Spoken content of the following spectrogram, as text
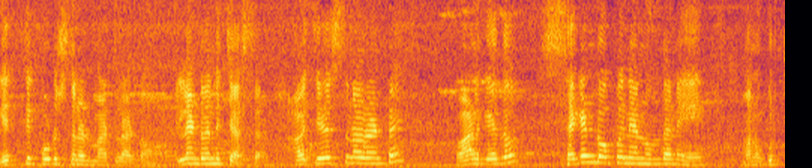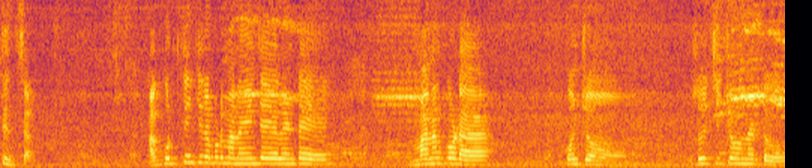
ఎత్తి పొడుస్తున్నట్టు మాట్లాడడం ఇలాంటివన్నీ చేస్తారు. అవి చేస్తున్నారంటే వాళ్ళకి ఏదో సెకండ్ ఒపీనియన్ ఉందని మనం గుర్తించాలి. ఆ గుర్తించినప్పుడు మనం ఏం చేయాలంటే మనం కూడా కొంచెం సూచించి ఉన్నట్టు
